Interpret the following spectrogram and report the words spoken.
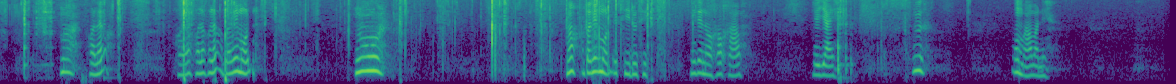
อะพอแล้วพอแล้วพอแล้วพอแล้วไปหมด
